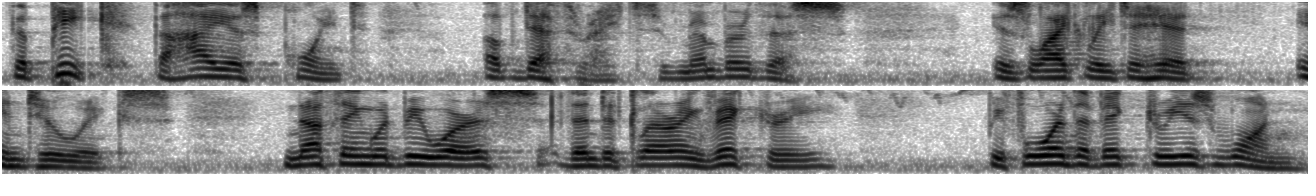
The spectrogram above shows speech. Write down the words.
The peak, the highest point of death rates, remember this, is likely to hit in two weeks. Nothing would be worse than declaring victory before the victory is won.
